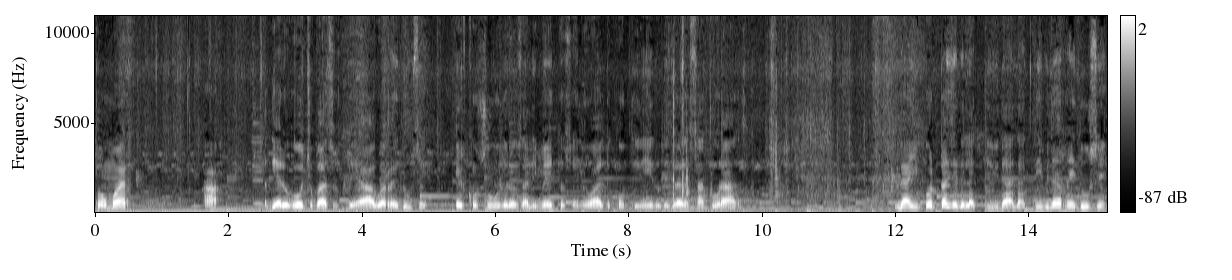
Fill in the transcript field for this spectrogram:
tomar a diario 8 vasos de agua, reduce el consumo de los alimentos en lo alto contenido de grasas saturadas. La importancia de la actividad. La actividad reduce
